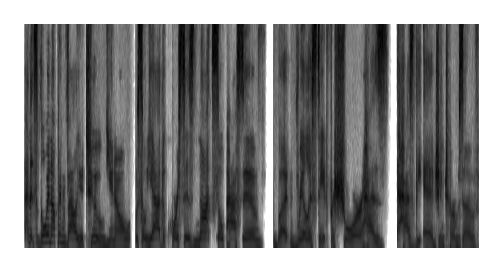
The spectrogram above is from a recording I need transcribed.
and it's going up in value too, you know? So, yeah, the course is not so passive but real estate for sure has has the edge in terms of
